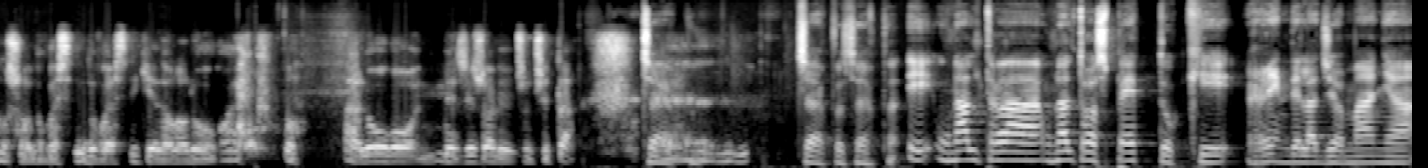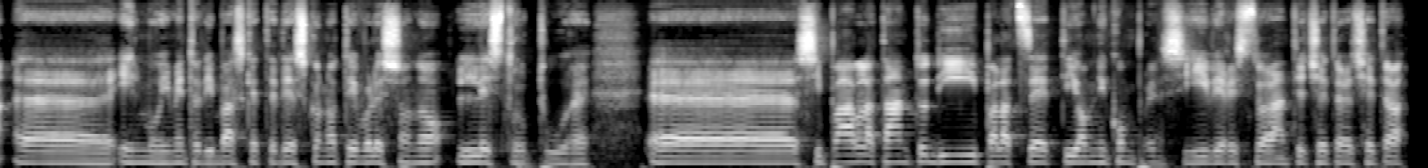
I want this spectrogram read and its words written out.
non so, dovresti, dovresti chiederlo a loro, ecco. a loro, nel senso alle società. Certo. Eh, Certo, certo. E un altro aspetto che rende la Germania eh, e il movimento di basket tedesco notevole sono le strutture. Eh, si parla tanto di palazzetti omnicomprensivi, ristoranti, eccetera, eccetera.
